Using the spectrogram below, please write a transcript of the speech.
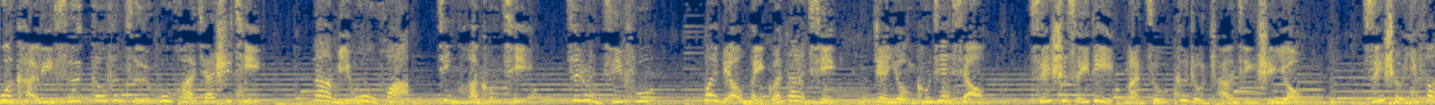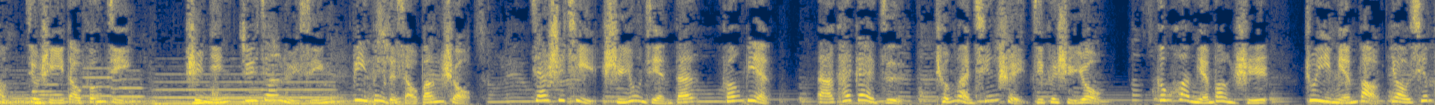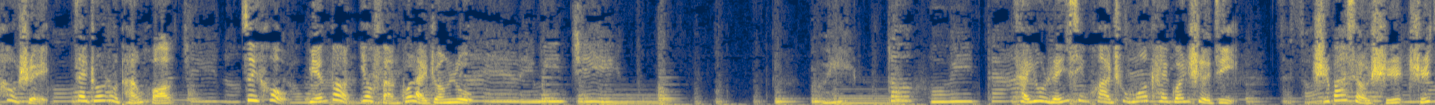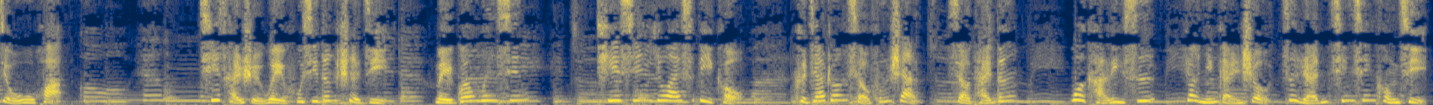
沃卡利斯高分子雾化加湿器，纳米雾化净化空气，滋润肌肤，外表美观大气，占用空间小，随时随地满足各种场景使用，随手一放就是一道风景，是您居家旅行必备的小帮手。加湿器使用简单方便，打开盖子，盛满清水即可使用。更换棉棒时，注意棉棒要先泡水，再装入弹簧，最后棉棒要反过来装入。采用人性化触摸开关设计，十八小时持久雾化，七彩水位呼吸灯设计，美观温馨，贴心 USB 口，可加装小风扇、小台灯。沃卡利斯让您感受自然清新空气。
